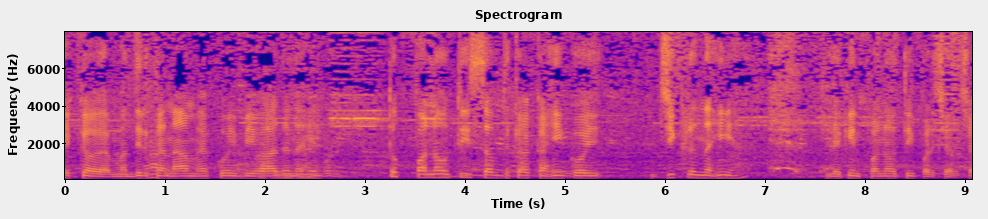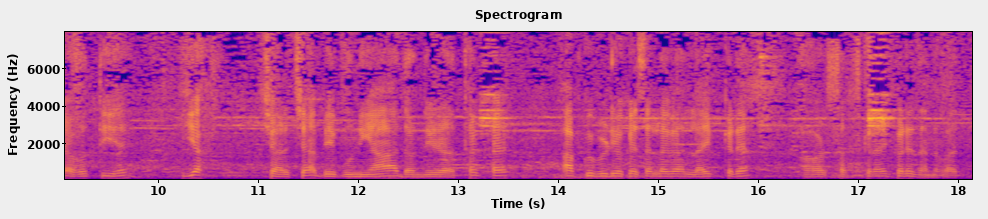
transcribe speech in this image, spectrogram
एक मंदिर का नाम है, कोई विवाद नहीं। तो पनौती शब्द का कहीं कोई ज़िक्र नहीं है, लेकिन पनौती पर चर्चा होती है। यह चर्चा बेबुनियाद और निरर्थक है। आपको वीडियो कैसा लगा, लाइक करें और सब्सक्राइब करें। धन्यवाद।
